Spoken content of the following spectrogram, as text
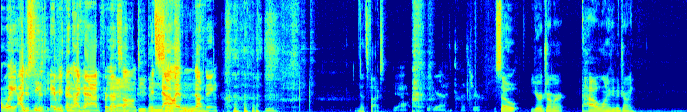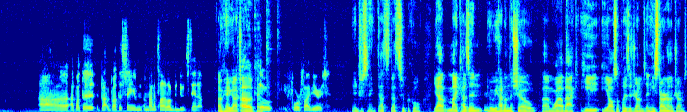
oh, wait, I just used everything I had for that Yeah, song, dude, and now so I have true, yeah. nothing. That's facts. Yeah. Yeah. That's true. So you're a drummer. How long have you been drumming? Uh, about the about, about the same amount of time I've been doing stand up. Okay, gotcha. Oh, okay. So four or five years. Interesting. That's that's super cool. Yeah, my cousin who we had on the show um, a while back, he he also plays the drums and he started on the drums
